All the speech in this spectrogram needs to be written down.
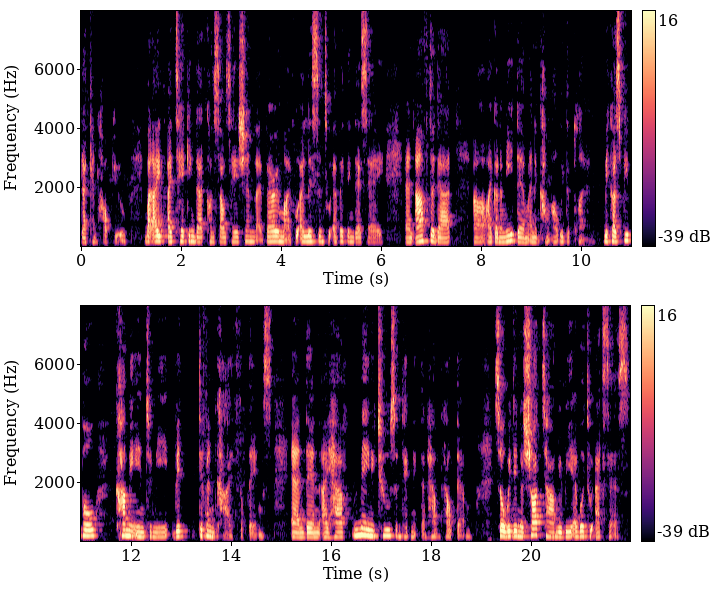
that can help you. But i i taking that consultation like very mindful. I listen to everything they say and after that uh, i'm to meet them and come out with a plan. Because people coming into me with different kinds of things and then i have many tools and techniques that help help them so within a short time, we'll be able to access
